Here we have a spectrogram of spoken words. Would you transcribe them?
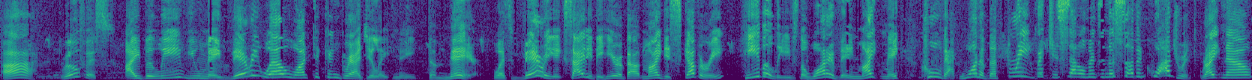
Ah, Rufus, I believe you may very well want to congratulate me. The mayor was very excited to hear about my discovery. He believes the water vein might make Kuvaq one of the three richest settlements in the southern quadrant. Right now,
